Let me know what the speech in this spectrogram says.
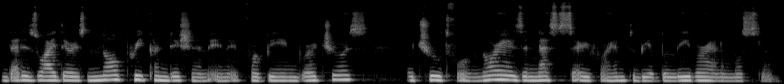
and that is why there is no precondition in it for being virtuous or truthful, nor is it necessary for him to be a believer and a Muslim.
